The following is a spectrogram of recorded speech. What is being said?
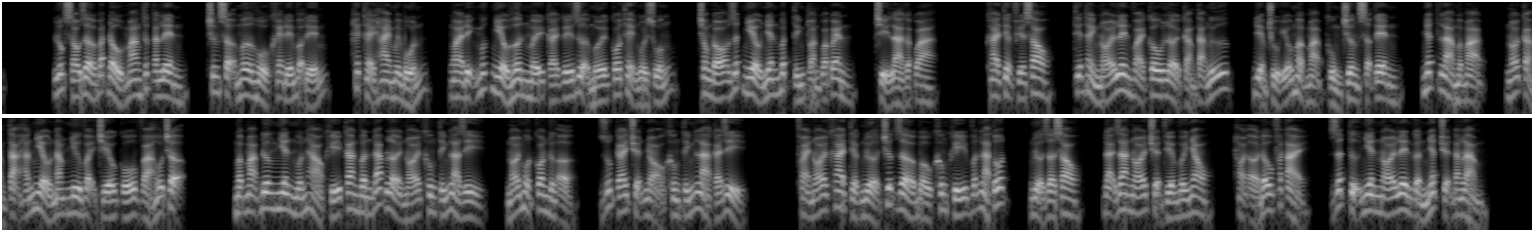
Lúc sáu giờ bắt đầu mang thức ăn lên, trương sợ mơ hồ khe đếm vợ đếm, hết thảy hai mươi bốn ngoài định mức nhiều hơn mấy cái ghế dựa mới có thể ngồi xuống, trong đó rất nhiều nhân bất tính toán quá quen, chỉ là gặp qua. Khai tiệc phía sau tiến thành nói lên vài câu lời cảm tạ ngữ, điểm chủ yếu mập mạp cùng trương sợ tên, nhất là mập mạp, nói cảm tạ hắn nhiều năm như vậy chiếu cố và hỗ trợ. Mập mạp đương nhiên muốn hảo khí can vân đáp lời nói không tính là gì, nói một con đường ở, giúp cái chuyện nhỏ không tính là cái gì. Phải nói khai tiệc nửa trước giờ bầu không khí vẫn là tốt, nửa giờ sau, đại gia nói chuyện phiếm với nhau, hỏi ở đâu phát tài, rất tự nhiên nói lên gần nhất chuyện đang làm.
